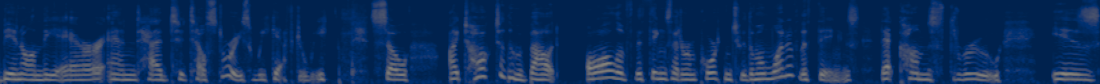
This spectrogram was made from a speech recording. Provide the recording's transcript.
been on the air and had to tell stories week after week. So I talked to them about all of the things that are important to them. And one of the things that comes through is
